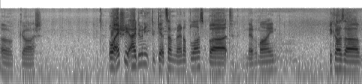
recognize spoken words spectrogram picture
oh gosh. Well, actually, I do need to get some Rhenoplos, but never mind. Because um,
